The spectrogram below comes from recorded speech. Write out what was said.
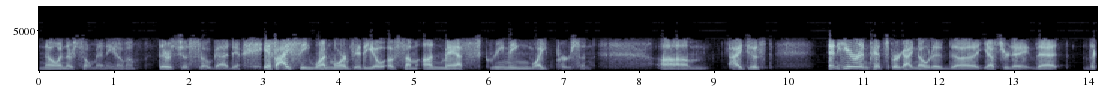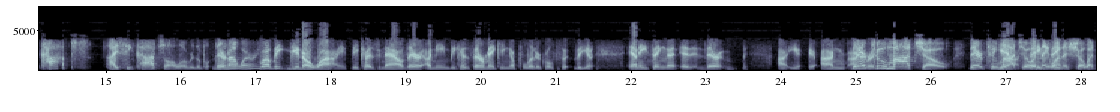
No, and there's so many of them. There's just so goddamn. If I see one more video of some unmasked screaming white person, um, I just. And here in Pittsburgh, I noted uh, yesterday that the cops. I see cops all over the place. They're not wearing. Well, be, you know why? Because now they're. I mean, because they're making a political. The anything that eh, they're. I, I'm. They're I'm too macho. They're too Yeah, macho, they- and they, they- want to show what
